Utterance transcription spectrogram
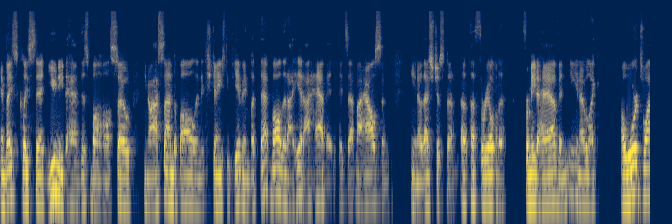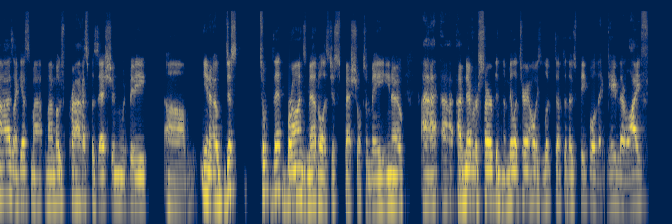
and basically said, "You need to have this ball." So, you know, I signed a ball in exchange to give him, but that ball that I hit, I have it. It's at my house and you know that's just a, a, a thrill to for me to have. And you know like awards wise i guess my my most prized possession would be um you know just to, that bronze medal is just special to me you know. I, I i've never served in the military. I always looked up to those people that gave their life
